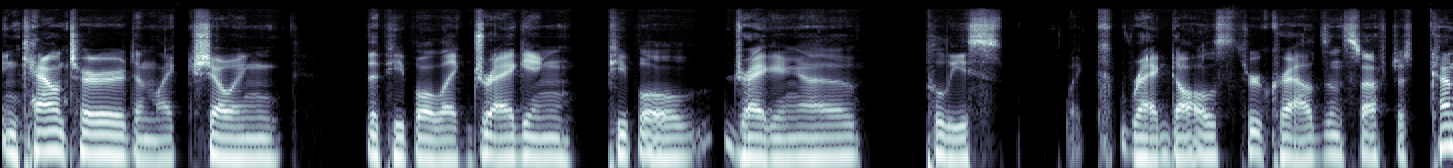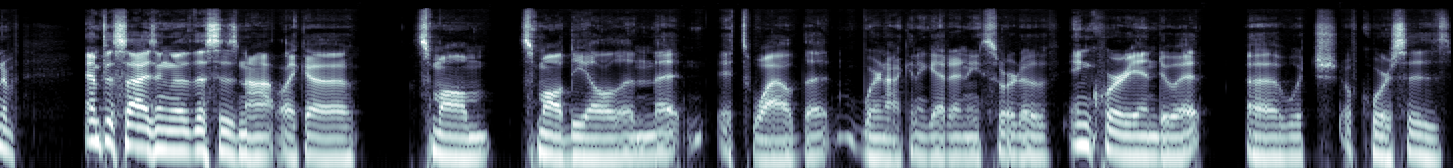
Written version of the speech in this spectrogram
encountered, and like showing the people like dragging people, dragging a police like rag dolls through crowds and stuff. Just kind of emphasizing that this is not like a small small deal and that it's wild that we're not going to get any sort of inquiry into it uh, which of course is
